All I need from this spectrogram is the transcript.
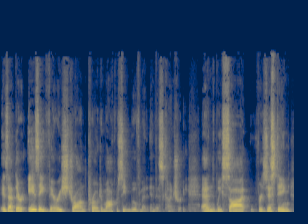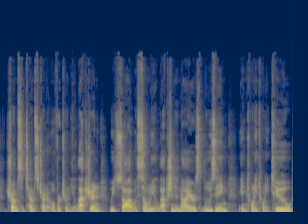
is that there is a very strong pro democracy movement in this country. And we saw it resisting Trump's attempts to try to overturn the election. We saw it with so many election deniers losing in 2022.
